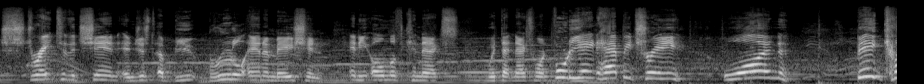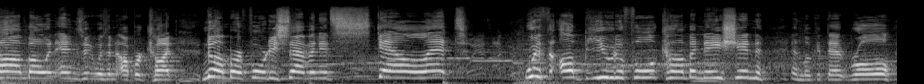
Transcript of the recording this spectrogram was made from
straight to the chin and just a brutal animation and he almost connects with that next one. 48 Happy Tree. One big combo and ends it with an uppercut. Number 47, it's Skeleton with a beautiful combination. And look at that roll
